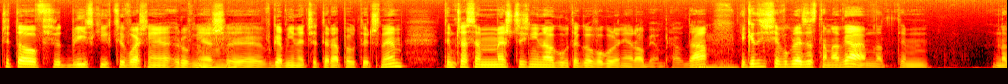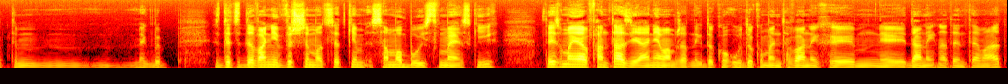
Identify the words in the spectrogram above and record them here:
Czy to wśród bliskich, czy właśnie również Mhm. e, w gabinecie terapeutycznym. Tymczasem mężczyźni na ogół tego w ogóle nie robią, prawda? Mhm. Ja kiedyś się w ogóle zastanawiałem nad tym, nad tym jakby zdecydowanie wyższym odsetkiem samobójstw męskich. To jest moja fantazja, ja nie mam żadnych doku- udokumentowanych y, y, danych na ten temat,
